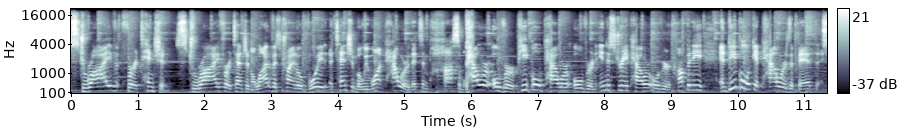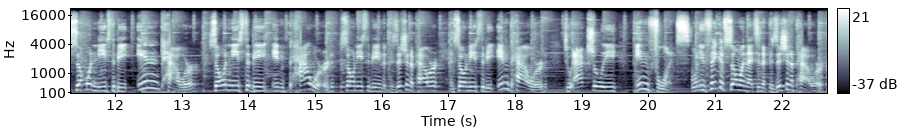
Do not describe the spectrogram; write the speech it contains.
strive for attention. Strive for attention. A lot of us trying to avoid attention, but we want power. That's impossible. Power over people, power over an industry, power over your company. And people look at power as a bad thing. Someone needs to be in power, someone needs to be empowered, someone needs to be in the position of power, and someone needs to be empowered to actually influence. When you think of someone that's in a position of power,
